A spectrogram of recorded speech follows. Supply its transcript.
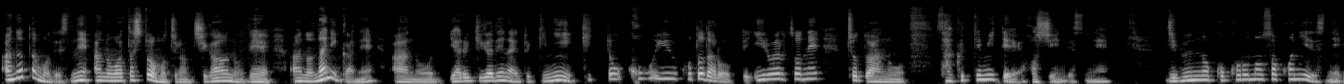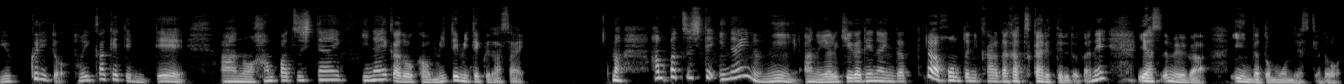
あなたもですね、あの、私とはもちろん違うので、あの、何かね、あの、やる気が出ないときに、きっとこういうことだろうって、いろいろとね、ちょっとあの、探ってみてほしいんですね。自分の心の底にですね、ゆっくりと問いかけてみて、あの、反発していないかどうかを見てみてください。まあ、反発していないのに、あの、やる気が出ないんだったら、本当に体が疲れてるとかね、休めばいいんだと思うんですけど、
